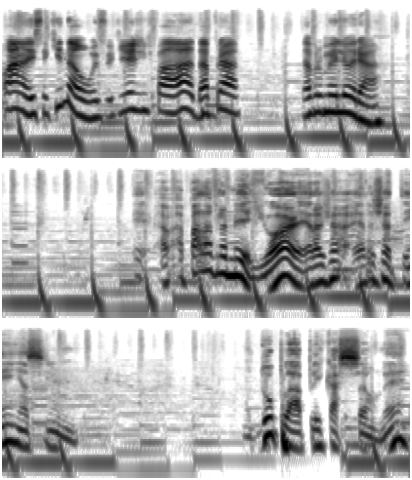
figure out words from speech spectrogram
Ah, esse aqui não. Esse aqui a gente fala, ah, dá pra, dá pra melhorar. É, a, a, palavra melhor, ela já, ela já tem, assim, uma dupla aplicação, né?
